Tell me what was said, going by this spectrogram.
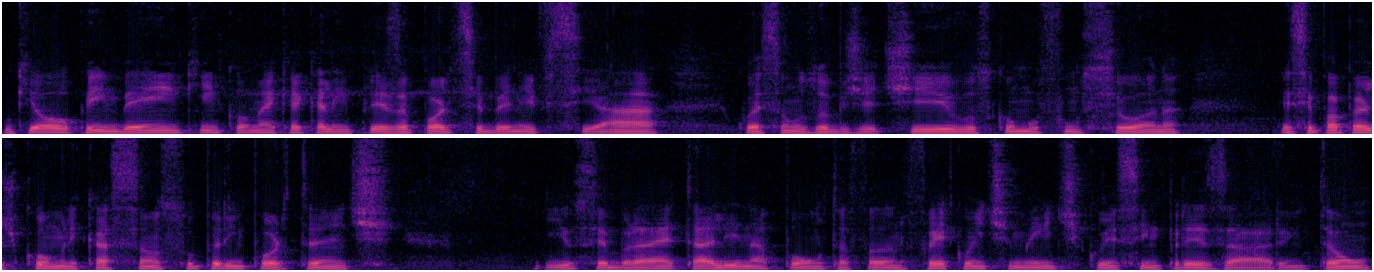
o que é o Open Banking, como é que aquela empresa pode se beneficiar, quais são os objetivos, como funciona. Esse papel de comunicação é super importante e o Sebrae está ali na ponta falando frequentemente com esse empresário. Então,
